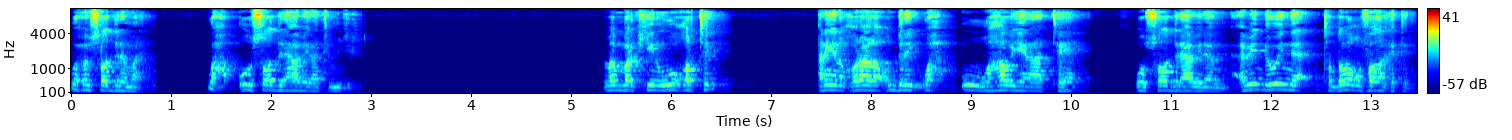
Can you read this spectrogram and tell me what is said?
wuxuu soo diray male. Wax uu soo diray haba yaraatay ma jirto lambarkiina wuu qortay anigana qoraala u diray wax uu haba yaraatee uu soo diray haba yaraatay habeen dhaweydna toddoba qofoodaan ka tiri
